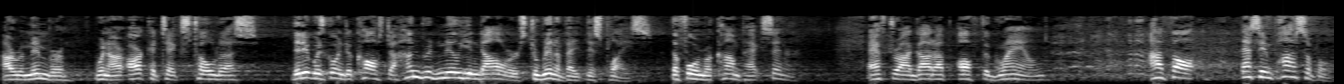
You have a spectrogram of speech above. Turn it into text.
I remember when our architects told us that it was going to cost $100 million to renovate this place, the former Compaq Center. After I got up off the ground, I thought, that's impossible.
